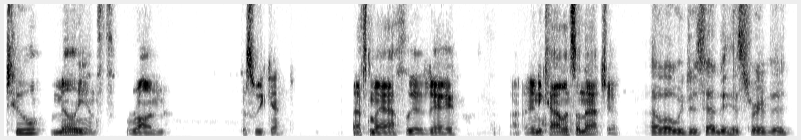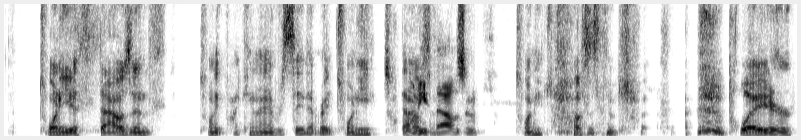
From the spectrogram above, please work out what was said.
two millionth run this weekend. That's my athlete of the day. Uh, any comments on that, Chip? Uh, well, we just had the history of the twentieth thousandth. Twenty. Why can't I ever say that right? Twenty Twenty thousand. thousand. 20,000th player.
